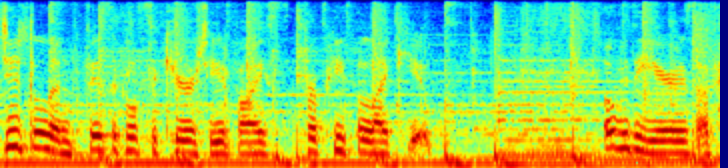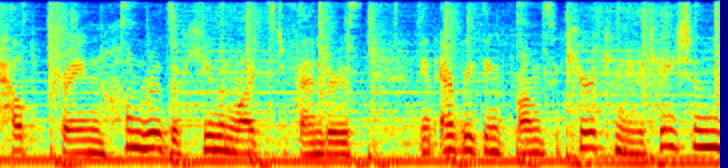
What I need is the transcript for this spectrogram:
digital and physical security advice for people like you. Over the years, I've helped train hundreds of human rights defenders in everything from secure communications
